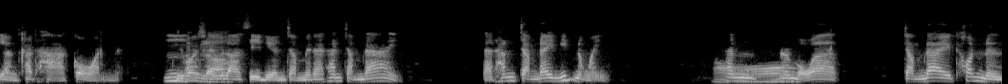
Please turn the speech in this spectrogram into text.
อย่างคาถาก่อนน่ะอืมที่ว่าเอาเหรอใช้เวลาสี่เดือนจำไม่ได้ท่านจำได้ แต่ท่านจำได้นิดหน่อย ท่านท่านบอกว่าจำได้ท่อนหนึ่ง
